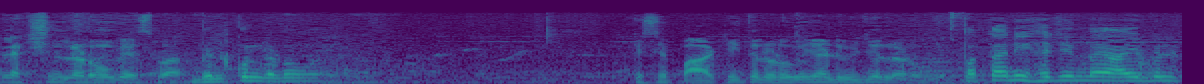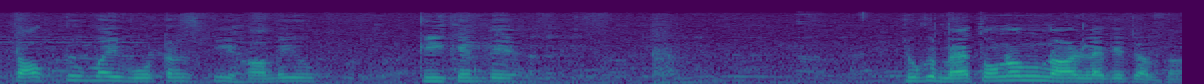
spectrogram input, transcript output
ਇਲੈਕਸ਼ਨ ਲੜੋਗੇ ਇਸ ਵਾਰ? ਬਿਲਕੁਲ ਲੜੂੰਗਾ। ਕਿਸੇ ਪਾਰਟੀ ਤੋਂ ਲੜੋਗੇ ਜਾਂ ਡਿਵੀਜ਼ਨ ਲੜੋਗੇ? ਪਤਾ ਨਹੀਂ ਹਜੇ ਮੈਂ I will talk to my voters ਕਿ ਹਾਂ ਵੀ ਉਹ ਕੀ ਕਹਿੰਦੇ ਆ। ਕਿਉਂਕਿ ਮੈਂ ਤਾਂ ਉਹਨਾਂ ਨੂੰ ਨਾਲ ਲੈ ਕੇ ਚੱਲਦਾ।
